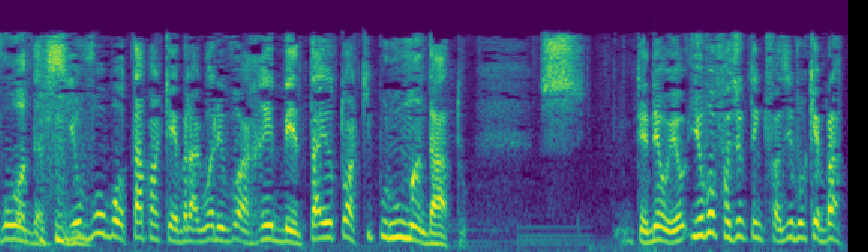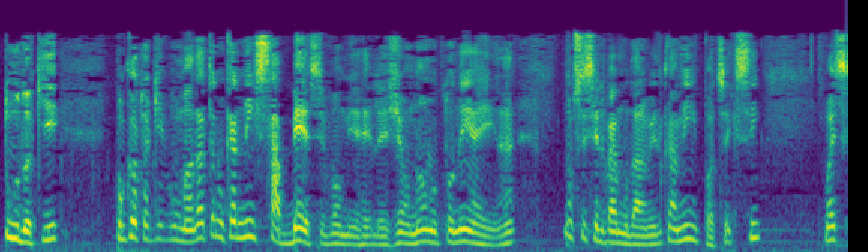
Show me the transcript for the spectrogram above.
foda-se. eu vou botar para quebrar agora e vou arrebentar. Eu tô aqui por um mandato. Entendeu? E eu, eu vou fazer o que tem que fazer, vou quebrar tudo aqui. Porque eu tô aqui com um mandato, eu não quero nem saber se vão me reeleger ou não, não tô nem aí, né? Não sei se ele vai mudar no meio do caminho, pode ser que sim. Mas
